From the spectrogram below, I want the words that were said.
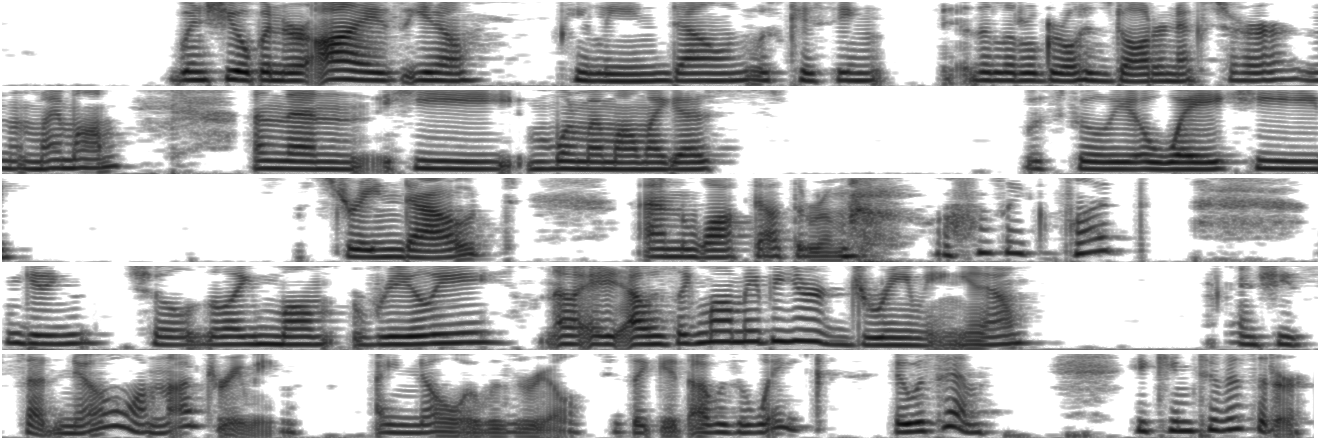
when she opened her eyes, you know, he leaned down, was kissing the little girl, his daughter, next to her, my mom, and then he, when my mom, I guess, was fully awake, he straightened out and walked out the room. I was like, what? I'm getting chills. I'm like, Mom, really? I, I was like, Mom, maybe you're dreaming, you know? And she said, No, I'm not dreaming. I know it was real. She's like, I was awake. It was him. He came to visit her.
